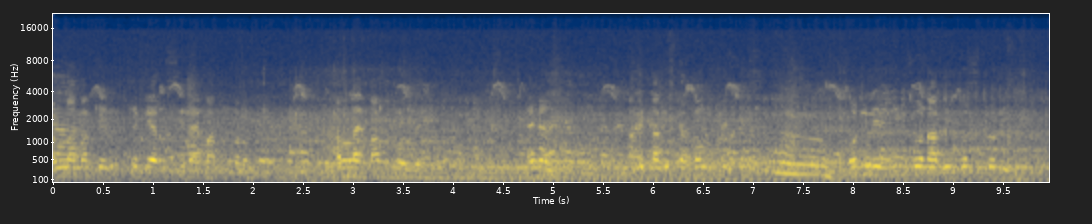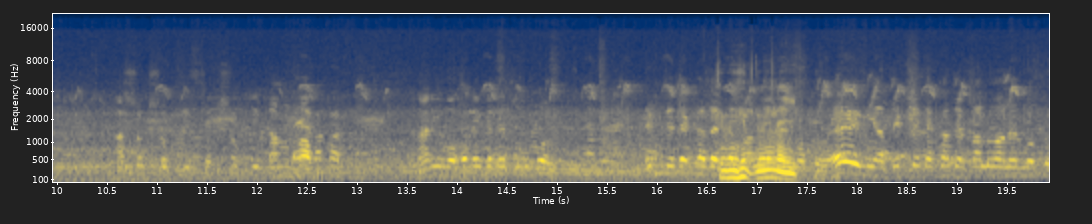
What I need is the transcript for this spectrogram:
আল্লাহ আমাকে রূপ থেকে আর সিলায় মাফ করো। আল্লাহ মাফ করবে। আমি কমপ্লিট শরীরে লিঙ্গ নাবি করি আসক শক্তি সেক শক্তি কাম নারী মহলে গেলে দুর্বল দেখতে দেখা যায় মিয়া দেখতে দেখা যায় পালোয়ানের মতো।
